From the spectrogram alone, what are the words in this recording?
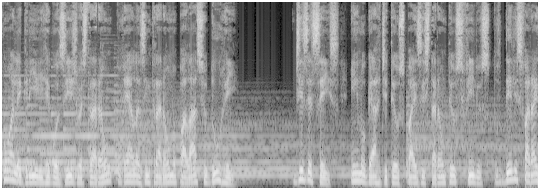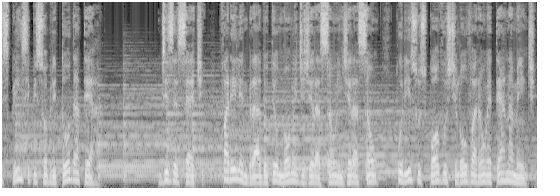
Com alegria e regozijo estrarão, elas entrarão no palácio do rei. 16. Em lugar de teus pais estarão teus filhos, deles farás príncipes sobre toda a terra. 17 Farei lembrado o teu nome de geração em geração, por isso os povos te louvarão eternamente.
